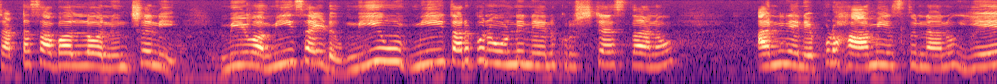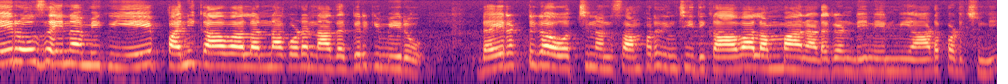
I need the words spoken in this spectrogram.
చట్టసభల్లో నుంచొని మీ మీ సైడ్ మీ మీ తరపున ఉండి నేను కృషి చేస్తాను అని నేను ఎప్పుడు హామీ ఇస్తున్నాను. ఏ రోజైనా మీకు ఏ పని కావాలన్నా కూడా నా దగ్గరికి మీరు డైరెక్ట్గా వచ్చి నన్ను సంప్రదించి ఇది కావాలమ్మా అని అడగండి. నేను మీ ఆడపడుచుని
